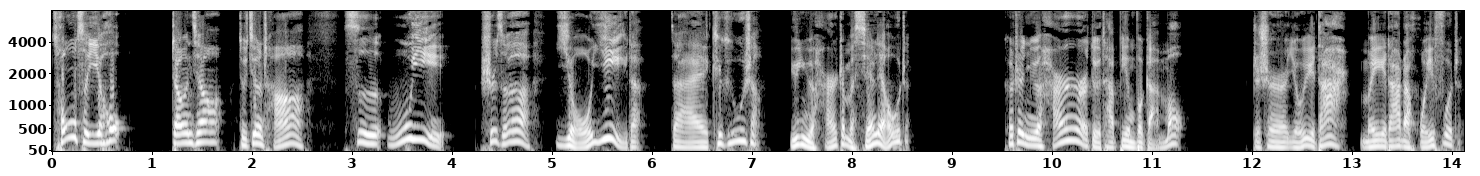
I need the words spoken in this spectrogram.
从此以后，张江就经常似无意实则有意的在 QQ 上与女孩这么闲聊着。可是女孩对他并不感冒，只是有一搭没一搭的回复着。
